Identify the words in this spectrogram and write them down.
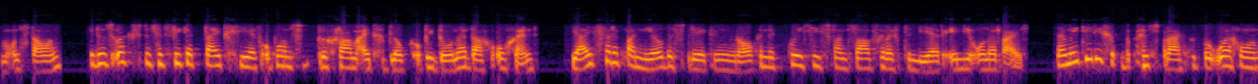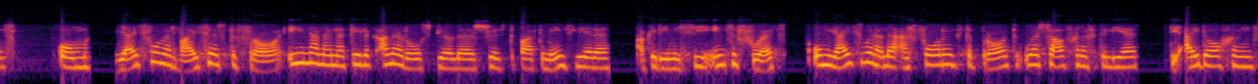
ontstaan, het ons ook spesifieke tyd gegee op ons program uitgeblok op die donderdagoggend juis vir 'n paneelbespreking rakende kwessies van selfgerigte leer en die onderwys. Nou met hierdie gesprek beoog ons om juis vir onderwysers te vra en dan nou natuurlik ander rolspelers soos departementslede, akademici ensovoorts om juis oor hulle ervarings te praat oor selfgerigte leer, die uitdagings,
